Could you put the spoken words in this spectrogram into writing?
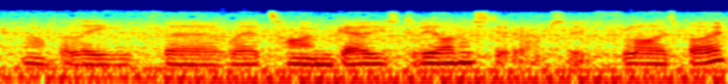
Can't believe uh, where time goes to be honest, it absolutely flies by.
